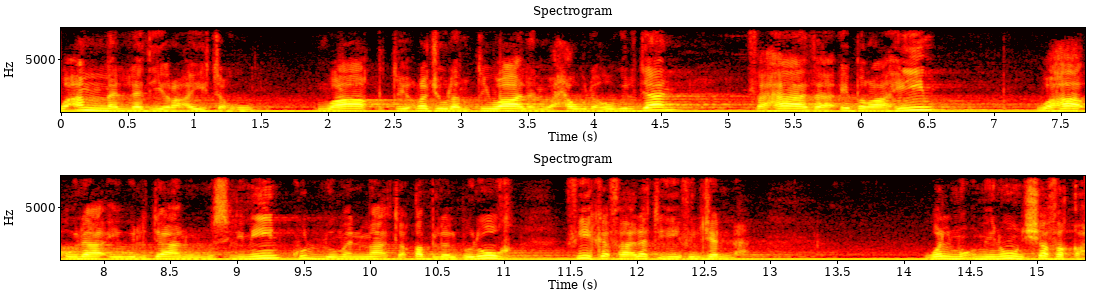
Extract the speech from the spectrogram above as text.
وأما الذي رأيته رجلا طوالا وحوله ولدان فهذا إبراهيم وهؤلاء ولدان المسلمين كل من مات قبل البلوغ في كفالته في الجنة. والمؤمنون شفقة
